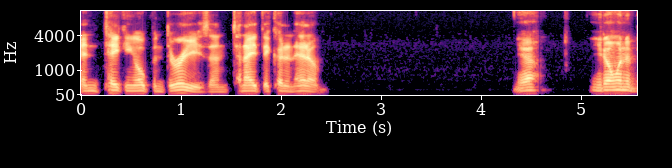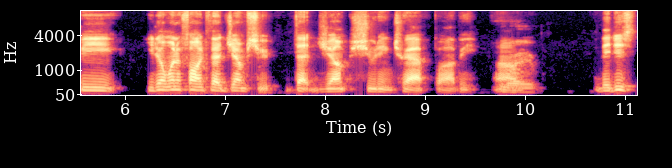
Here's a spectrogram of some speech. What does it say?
and taking open threes. And tonight they couldn't hit them. Yeah, you don't want to be. You don't want to fall into that jump shoot, that jump shooting trap, Bobby. Um, right they just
